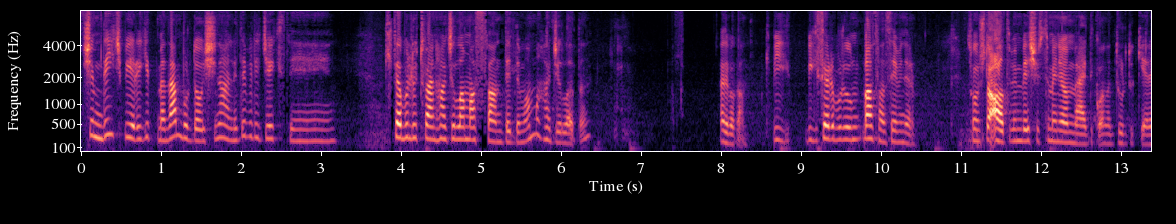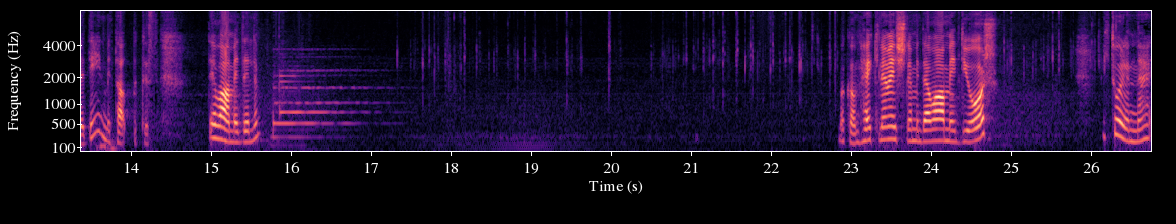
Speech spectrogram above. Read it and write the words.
Şimdi hiçbir yere gitmeden burada o işini halledebileceksin. Kitabı lütfen hacılamazsan dedim ama hacıladın. Hadi bakalım. Bilgisayarı burada unutmazsan sevinirim. Sonuçta 6500 milyon verdik ona durduk yere değil mi tatlı kız? Devam edelim. Bakalım hackleme işlemi devam ediyor. Victoria, ner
